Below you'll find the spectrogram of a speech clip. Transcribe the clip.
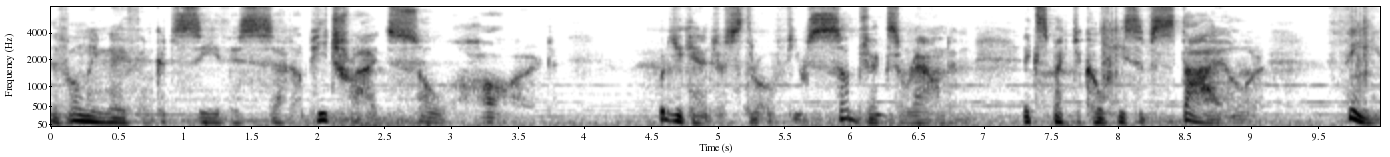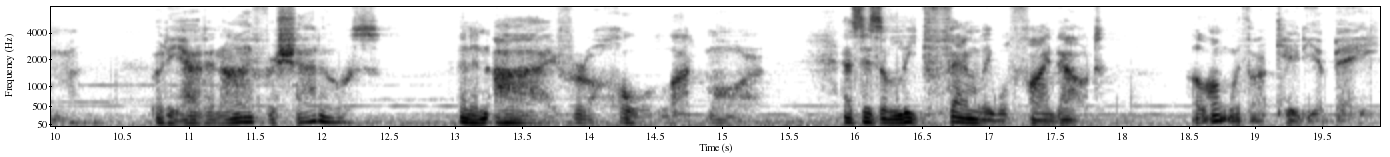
If only Nathan could see this setup. He tried so hard. But you can't just throw a few subjects around and expect a cohesive style or theme. But he had an eye for shadows, and an eye for a whole lot more, as his elite family will find out, along with Arcadia Bay.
